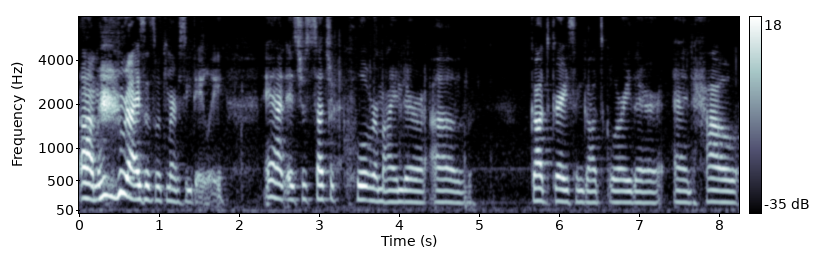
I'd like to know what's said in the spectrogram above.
Um, rises with mercy daily, and it's just such a cool reminder of God's grace and God's glory there, and how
